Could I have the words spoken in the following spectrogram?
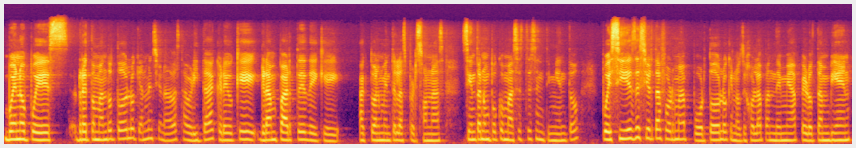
Bueno, pues retomando todo lo que han mencionado hasta ahorita, creo que gran parte de que actualmente las personas sientan un poco más este sentimiento, pues sí es de cierta forma por todo lo que nos dejó la pandemia, pero también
